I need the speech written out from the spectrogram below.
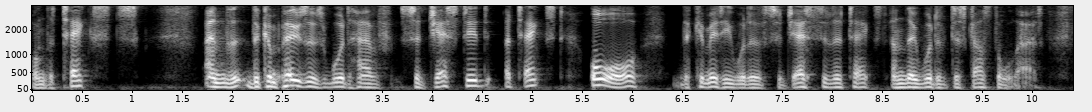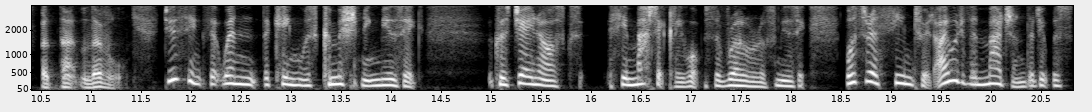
on the texts. And the, the composers would have suggested a text, or the committee would have suggested a text, and they would have discussed all that at that level. Do you think that when the King was commissioning music, because Jane asks thematically what was the role of music, was there a theme to it? I would have imagined that it was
